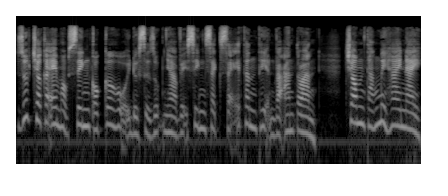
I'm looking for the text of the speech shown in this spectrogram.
giúp cho các em học sinh có cơ hội được sử dụng nhà vệ sinh sạch sẽ, thân thiện và an toàn. Trong tháng 12 này,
